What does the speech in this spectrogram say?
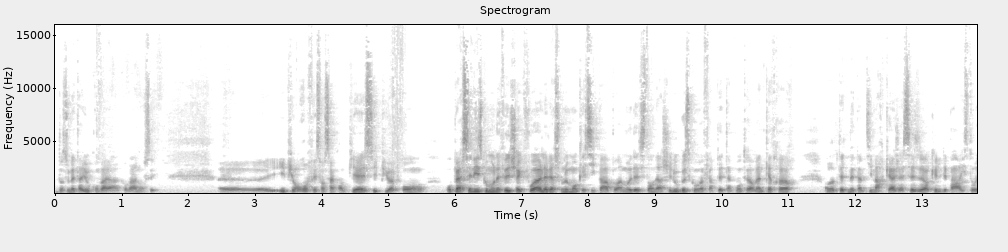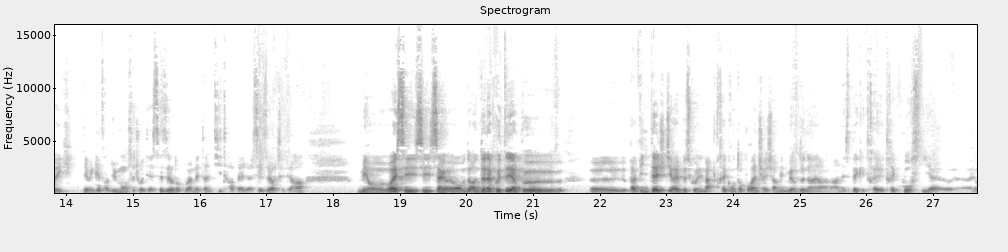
dans ce matériau qu'on va qu'on va annoncer. Euh, et puis on refait 150 pièces et puis après on, on personnalise comme on a fait chaque fois la version Le Mans classique par rapport à un modèle standard chez nous parce qu'on va faire peut-être un compteur 24 heures. On va peut-être mettre un petit marquage à 16 heures qui est le départ historique des 24 heures du Mans, ça a toujours été à 16 heures donc on va mettre un petit rappel à 16 heures, etc. Mais on, ouais, c'est, on donne un côté un peu euh, pas vintage, je dirais, parce qu'on est une marque très contemporaine chez Richard Mille, mais on donne un, un, aspect qui est très, très course lié à,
